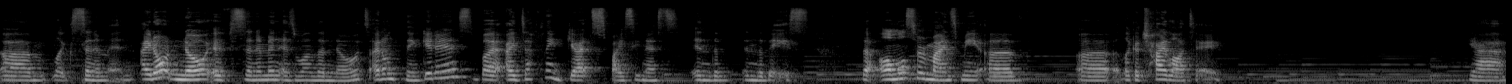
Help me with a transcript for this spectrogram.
um, like cinnamon. I don't know if cinnamon is one of the notes. I don't think it is, but I definitely get spiciness in the in the base that almost reminds me of uh, like a chai latte. Yeah,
